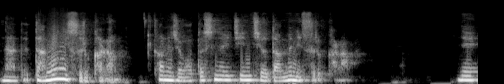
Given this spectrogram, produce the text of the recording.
なんで、ダメにするから。彼女は私の一日をダメにするから。で、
